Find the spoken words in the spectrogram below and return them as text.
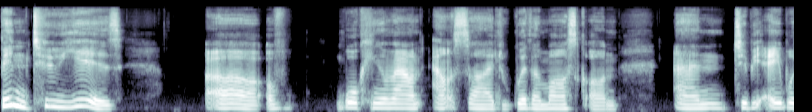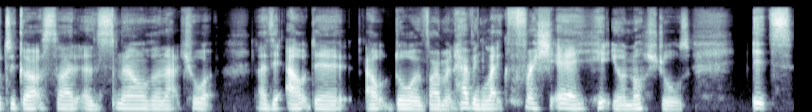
been two years uh, of walking around outside with a mask on and to be able to go outside and smell the natural like the out there outdoor environment having like fresh air hit your nostrils it's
